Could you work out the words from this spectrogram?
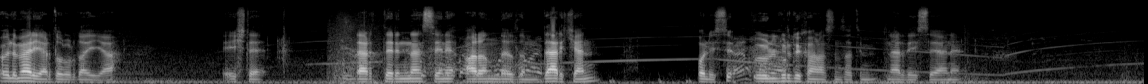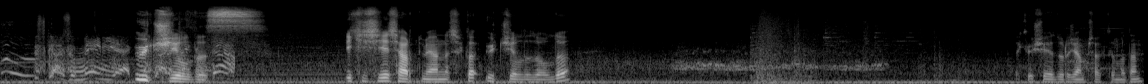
Ölüm her yerde olur dayı ya. E işte dertlerinden seni arındırdım derken polisi öldürdük anasını satayım neredeyse yani. 3 yıldız. Bir kişiye çarptım yanlışlıkla 3 yıldız oldu. Köşeye duracağım çaktırmadan.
